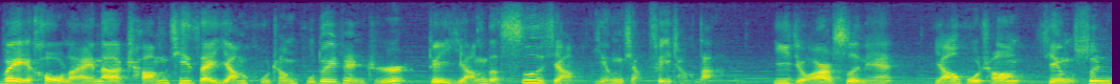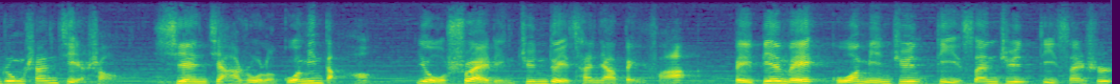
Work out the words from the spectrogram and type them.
魏后来呢，长期在杨虎城部队任职，对杨的思想影响非常大。一九二四年，杨虎城经孙中山介绍，先加入了国民党，又率领军队参加北伐，被编为国民军第三军第三师。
